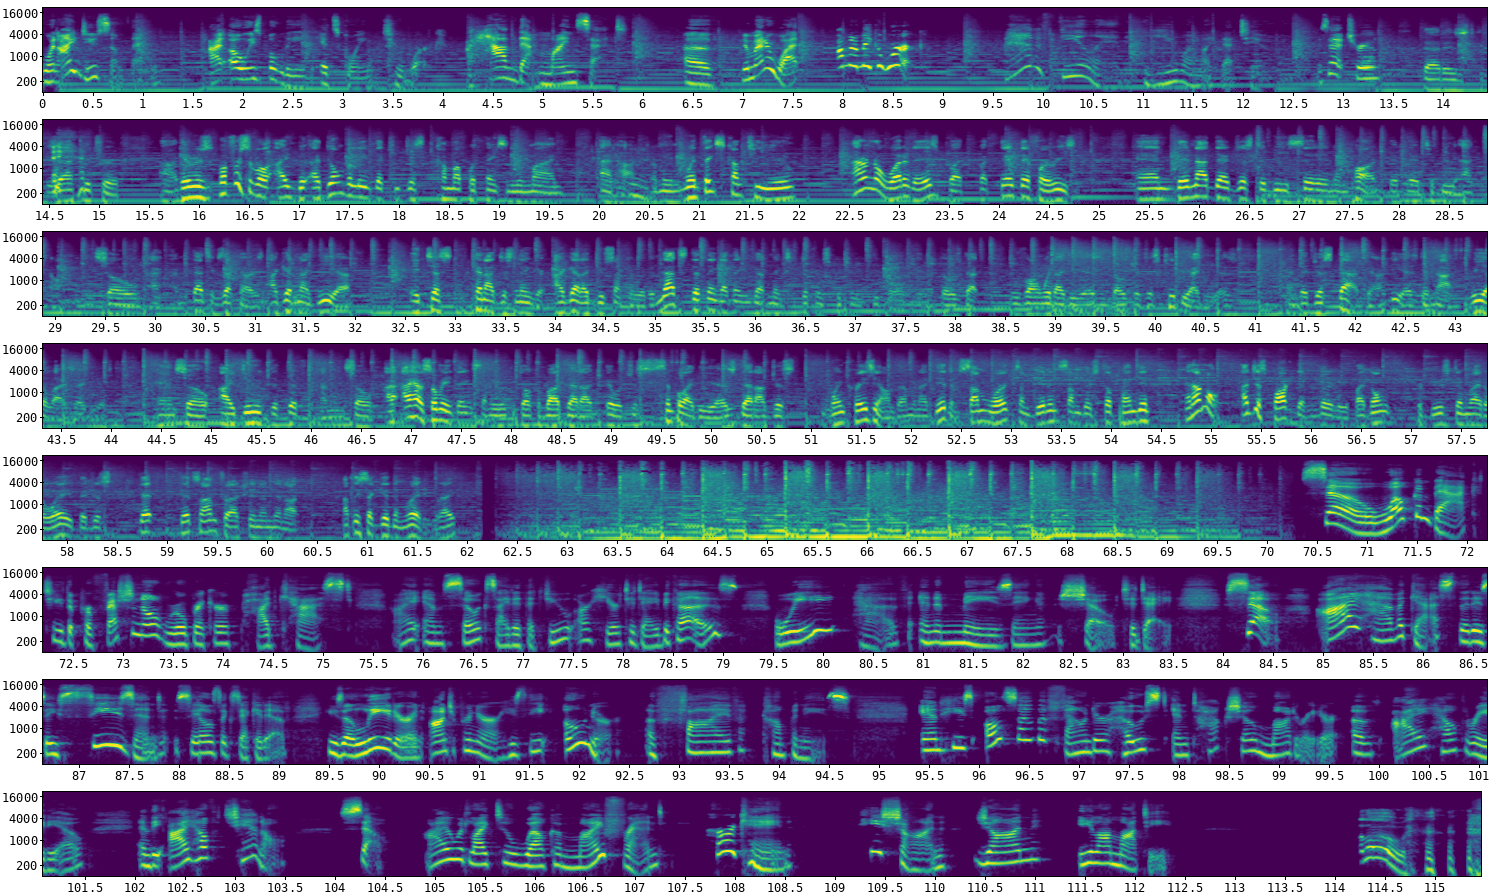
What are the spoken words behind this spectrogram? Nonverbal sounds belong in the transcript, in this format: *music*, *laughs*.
when I do something, I always believe it's going to work. I have that mindset of no matter what, I'm going to make it work. I have a feeling you are like that too. Is that true? Well, that is exactly true. Uh, there is well, first of all, I I don't believe that you just come up with things in your mind ad hoc. Mm. I mean, when things come to you, I don't know what it is, but but they're there for a reason, and they're not there just to be sitting and parked. They're there to be acting on. So I, I mean, that's exactly how it is. I get an idea, it just cannot just linger. I gotta do something with it. And that's the thing I think that makes a difference between people, you know, those that move on with ideas and those that just keep the ideas. And they're just that, they're ideas, they're not realized ideas. And so I do the different. I mean, so I, I, have so many things. I mean, we can talk about that. I, there were just simple ideas that I just went crazy on them, and I did them. Some worked, some didn't. Some they're still pending, and I don't. I just park them literally. If I don't produce them right away, they just get get some traction, and then I, at least I get them ready, right? So, welcome back to the Professional Rule Breaker podcast. I am so excited that you are here today because we have an amazing show today. So, I have a guest that is a seasoned sales executive. He's a leader, an entrepreneur, he's the owner of five companies. And he's also the founder, host, and talk show moderator of iHealth Radio and the iHealth channel. So I would like to welcome my friend, Hurricane Hicham John Elanmati. Hello. *laughs*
